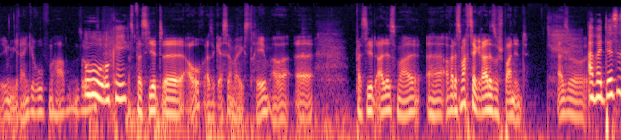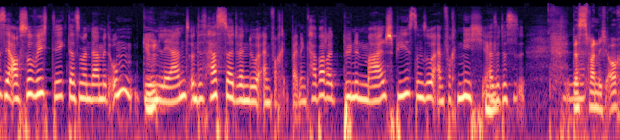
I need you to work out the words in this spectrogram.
irgendwie reingerufen haben und so. Oh, okay. Das passiert äh, auch. Also gestern war extrem, aber äh, passiert alles mal. Äh, aber das macht es ja gerade so spannend. Also Aber das ist ja auch so wichtig, dass man damit umgehen mhm. lernt. Und das hast du halt, wenn du einfach bei den Kabarettbühnen mal spielst und so, einfach nicht. Mhm. Also das Das fand ich auch,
